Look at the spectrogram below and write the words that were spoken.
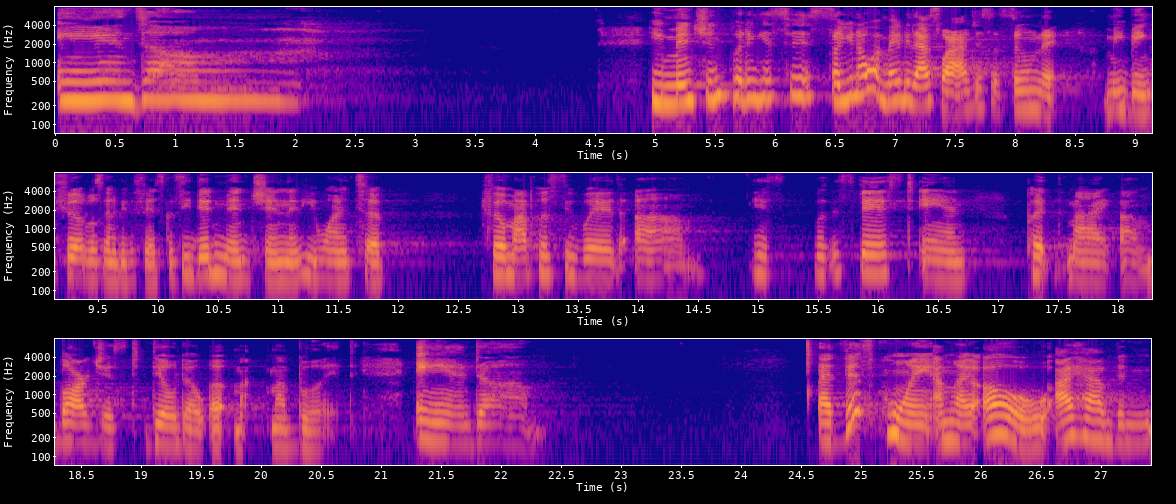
And um, he mentioned putting his fist. So you know what? Maybe that's why I just assumed that me being filled was going to be the fist because he did mention that he wanted to fill my pussy with um his with his fist and put my um, largest dildo up my, my butt. And um, at this point, I'm like, oh, I have the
